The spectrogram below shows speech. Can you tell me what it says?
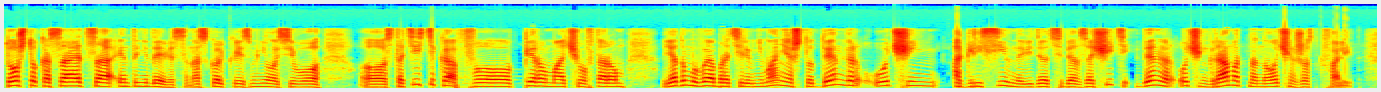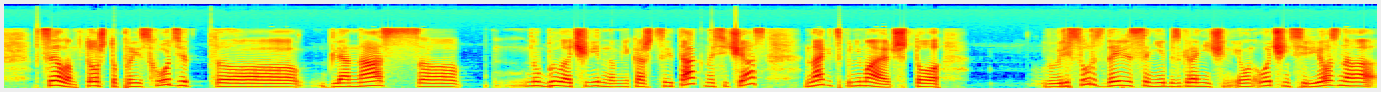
То, что касается Энтони Дэвиса, насколько изменилась его э, статистика в э, первом матче, во втором, я думаю, вы обратили внимание, что Денвер очень агрессивно ведет себя в защите, и Денвер очень грамотно, но очень жестко фалит. В целом, то, что происходит э, для нас... Э, ну, было очевидно, мне кажется, и так, но сейчас Наггетс понимают, что ресурс Дэвиса не безграничен, и он очень серьезно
